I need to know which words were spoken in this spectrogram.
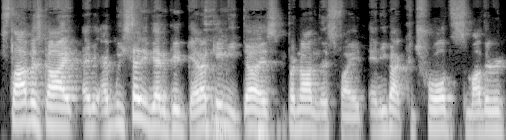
Slava's guy, I mean, we said he had a good get up game. He does, but not in this fight. And he got controlled, smothered.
